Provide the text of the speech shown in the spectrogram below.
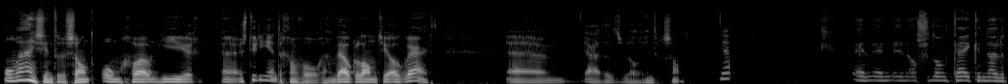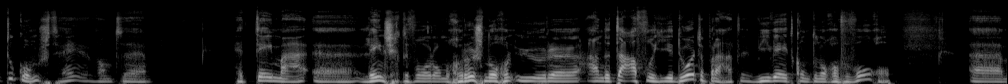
onwijs interessant om gewoon hier eh, een studie in te gaan volgen. In welk land je ook werkt. Ehm, ja, dat is wel interessant. En, en, en als we dan kijken naar de toekomst, hè, want eh, het thema eh, leent zich ervoor om gerust nog een uur eh, aan de tafel hier door te praten. Wie weet komt er nog een vervolg op. Ehm,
